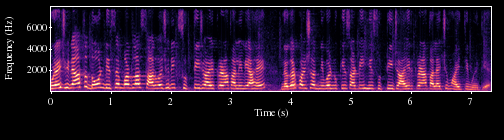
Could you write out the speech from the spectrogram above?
पुणे जिल्ह्यात दोन डिसेंबरला सार्वजनिक सुट्टी जाहीर करण्यात आलेली आहे. नगर परिषद निवडणुकीसाठी ही सुट्टी जाहीर करण्यात आल्याची माहिती मिळते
